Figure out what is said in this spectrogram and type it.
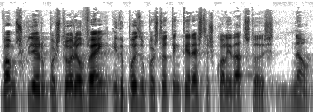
vamos escolher um pastor, ele vem e depois o pastor tem que ter estas qualidades todas. Não.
